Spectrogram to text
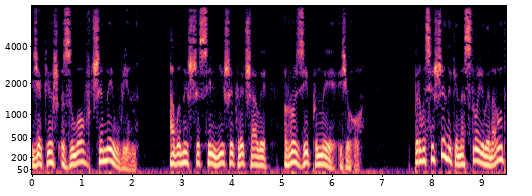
яке ж зло вчинив він, а вони ще сильніше кричали Розіпни його. Первосвященики настроїли народ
